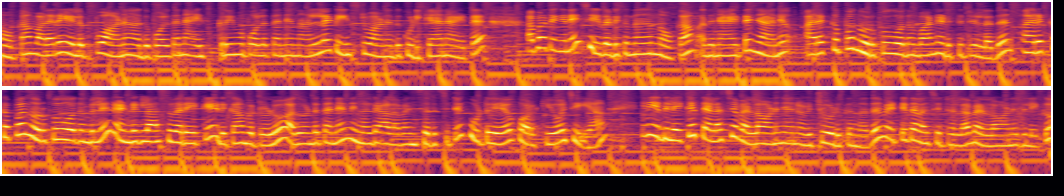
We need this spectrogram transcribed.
നോക്കാം. വളരെ എളുപ്പമാണ്. അതുപോലെ തന്നെ ഐസ്ക്രീം പോലെ തന്നെ നല്ല ടേസ്റ്റുമാണ് ഇത് കുടിക്കാനായിട്ട്. അപ്പോൾ അതെങ്ങനെ ചെയ്തെടുക്കുന്നത് നോക്കാം. അതിനായിട്ട് ഞാൻ അരക്കപ്പ് നുറുക്ക് ഗോതമ്പാണ് എടുത്തിട്ടുള്ളത്. അരക്കപ്പ് നുറുക്ക് ഗോതമ്പിൽ രണ്ട് ഗ്ലാസ് വരെയൊക്കെ എടുക്കാൻ പറ്റുള്ളൂ. അതുകൊണ്ട് തന്നെ നിങ്ങളുടെ അളവനുസരിച്ചിട്ട് കൂട്ടുകയോ കുറയ്ക്കുകയോ ചെയ്യാം. ഇനി ഇതിലേക്ക് തിളച്ച വെള്ളമാണ് ഞാൻ ഒഴിച്ചു കൊടുക്കുന്നത്. വെട്ടി തിളച്ചിട്ടുള്ള വെള്ളമാണ് ഇതിലേക്ക്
